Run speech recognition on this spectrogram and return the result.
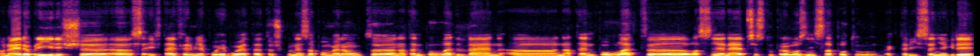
Ono je dobrý, když eh, se i v té firmě pohybujete, trošku nezapomenout eh, na ten pohled ven, eh, na ten pohled vlastně ne přes tu provozní slepotu, ve který se někdy,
